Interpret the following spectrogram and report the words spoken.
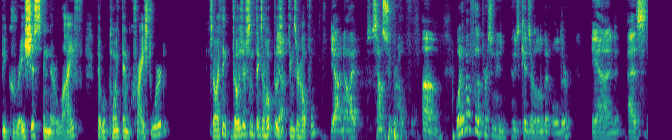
be gracious in their life that will point them Christward? So I think those yeah. are some things. I hope those yeah. things are helpful. Yeah, no, I sounds super helpful. Um, what about for the person who, whose kids are a little bit older? And as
